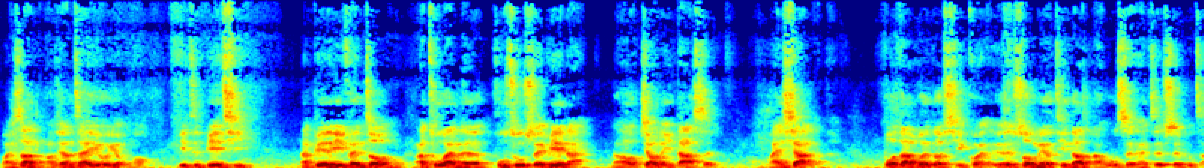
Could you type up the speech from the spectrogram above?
晚上好像在游泳哦，一直憋气，那憋了一分钟，啊，突然呢浮出水面来，然后叫了一大声，蛮吓人的。不过大部分都习惯，有人说没有听到打呼声还真睡不着。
